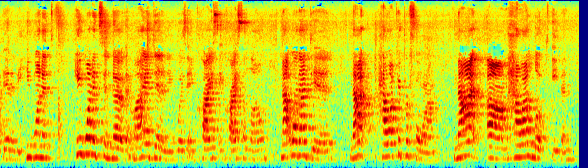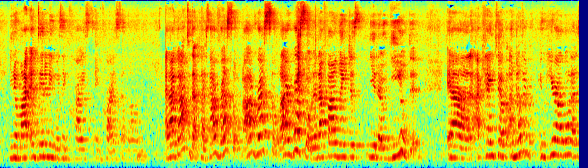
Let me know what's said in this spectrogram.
identity. He wanted he wanted to know that my identity was in Christ and Christ alone, not what I did, not how I could perform, not um, how I looked even. You know, my identity was in Christ and Christ alone. And I got to that place. I wrestled, I wrestled, I wrestled, and I finally just, you know, yielded. And I came to another, here I was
